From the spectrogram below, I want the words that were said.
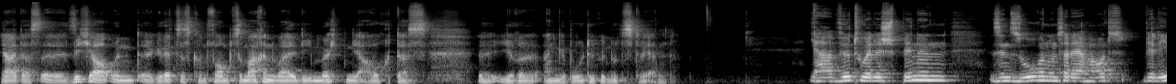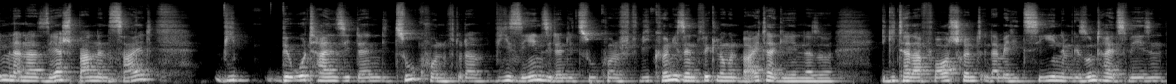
ja, das äh, sicher und äh, gesetzeskonform zu machen, weil die möchten ja auch, dass äh, ihre Angebote genutzt werden. Ja, virtuelle Spinnen, Sensoren unter der Haut. Wir leben in einer sehr spannenden Zeit. Wie beurteilen Sie denn die Zukunft oder wie sehen Sie denn die Zukunft? Wie können diese Entwicklungen weitergehen? Also digitaler Fortschritt in der Medizin, im Gesundheitswesen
